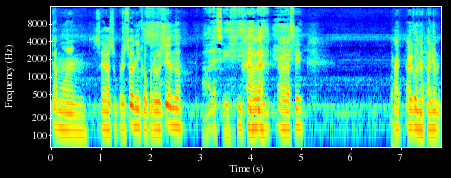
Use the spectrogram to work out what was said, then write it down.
Estamos en Seba Supersónico produciendo. Ahora sí. Ahora, ahora sí. Algo en español.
